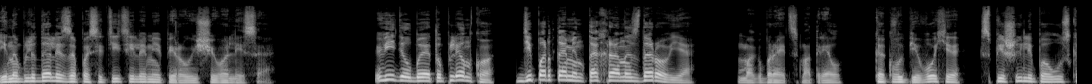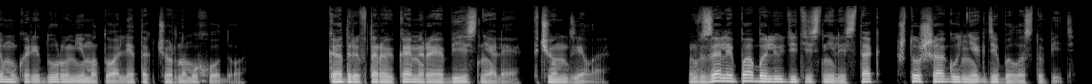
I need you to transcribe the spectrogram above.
и наблюдали за посетителями пирующего лиса. «Видел бы эту пленку Департамент охраны здоровья!» Макбрайт смотрел, как выпивохи спешили по узкому коридору мимо туалета к черному ходу, Кадры второй камеры объясняли, в чем дело. В зале паба люди теснились так, что шагу негде было ступить.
